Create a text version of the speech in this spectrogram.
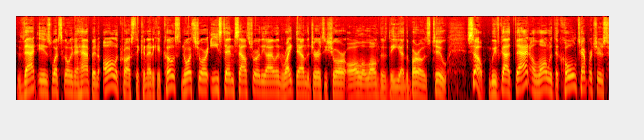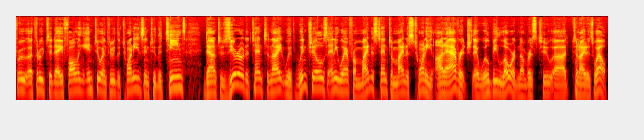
That is what's going to happen all across the Connecticut coast, North Shore, East End, South Shore of the island, right down the Jersey Shore, all along the the, uh, the boroughs too. So we've got that along with the cold temperatures through uh, through today, falling into and through the 20s, into the teens, down to zero to 10 tonight, with wind chills anywhere from minus 10 to minus 20 on average. There will be lower lower numbers to uh, tonight as well.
